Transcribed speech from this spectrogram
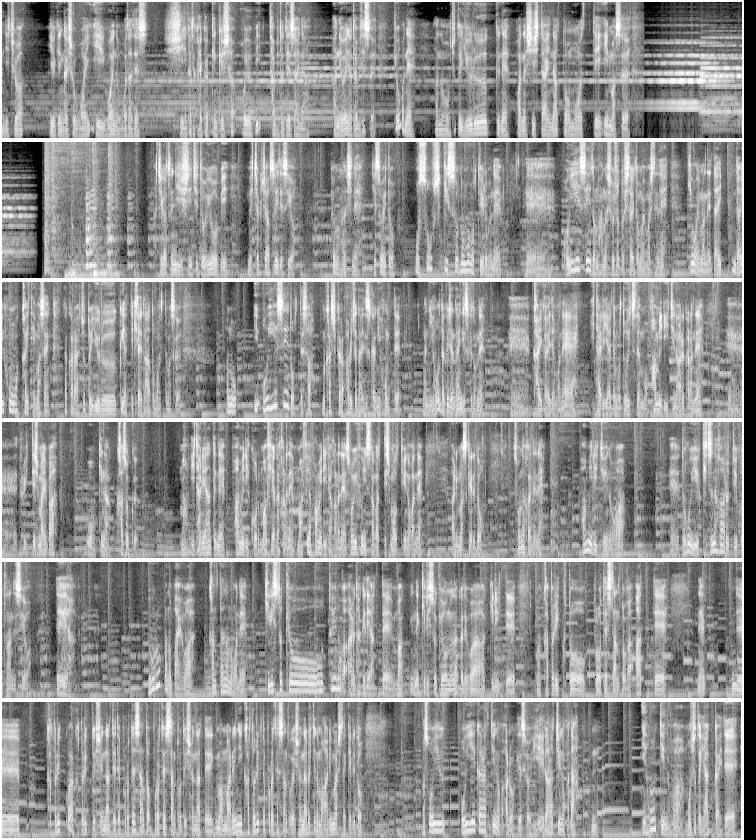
こんにちは。有限会社 YEY の和田です。死に方改革研究者および旅のデザイナー、姉上の旅です。今日はね、あの、ちょっとゆるーくね、お話ししたいなと思っています。8月27日土曜日、めちゃくちゃ暑いですよ。今日の話ね、実は言うと、お葬式そのものっていうよりもね、えー、お家制度の話をちょっとしたいと思いましてね、今日は今ね台、本は書いていません。だからちょっとゆるーくやっていきたいなと思ってます。あの、お家制度ってさ、昔からあるじゃないですか、日本って。まあ、日本だけじゃないんですけどね、えー、海外でもね、イタリアでもドイツでもファミリーっていうのあるからね、えー、と言ってしまえば、大きな家族、まあ、イタリアなんてね、ファミリーイコールマフィアだからね、マフィアファミリーだからね、そういう風につながってしまうっていうのがね、ありますけれど、その中でね、ファミリーというのは、えー、どういう絆があるということなんですよ。で、ヨーロッパの場合は簡単なのはね、キリスト教というのがあるだけであって、まあね、キリスト教の中でははっきり言って、まあ、カトリックとプロテスタントがあって、ね、でカトリックはカトリックと一緒になっててプロテスタントはプロテスタントと一緒になってまあ、稀にカトリックとプロテスタントが一緒になるっていうのもありましたけれど、まあ、そういうお家柄っていうのがあるわけですよ家柄っていうのかな。うん、日本っていうのはもうちょっと厄介で、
